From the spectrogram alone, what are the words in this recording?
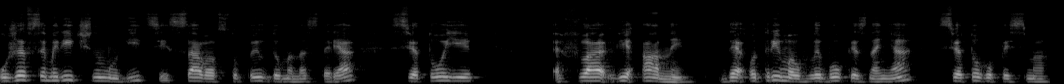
Уже в семирічному віці Сава вступив до монастиря святої Флавіани, де отримав глибоке знання святого письма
